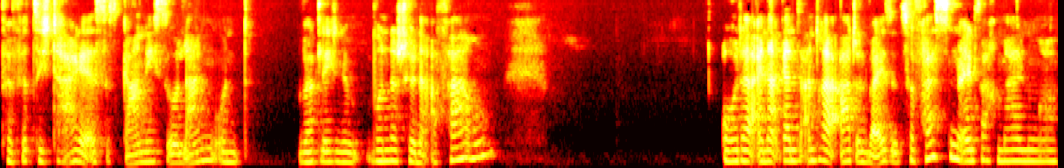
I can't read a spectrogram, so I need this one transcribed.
für 40 Tage ist es gar nicht so lang und wirklich eine wunderschöne Erfahrung. Oder eine ganz andere Art und Weise zu fasten, einfach mal nur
